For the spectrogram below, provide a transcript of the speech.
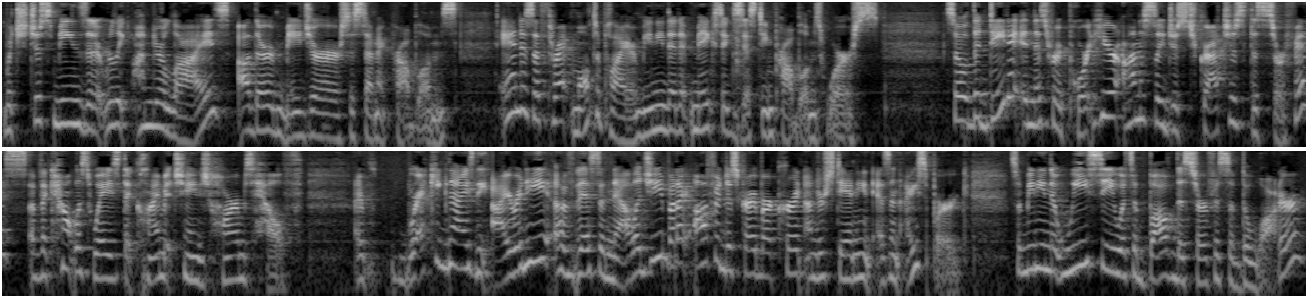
which just means that it really underlies other major systemic problems and is a threat multiplier, meaning that it makes existing problems worse. So, the data in this report here honestly just scratches the surface of the countless ways that climate change harms health. I recognize the irony of this analogy, but I often describe our current understanding as an iceberg. So, meaning that we see what's above the surface of the water,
